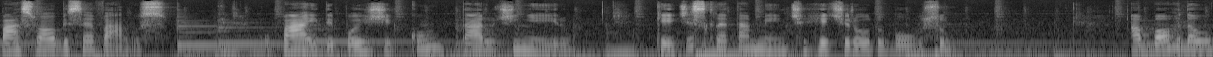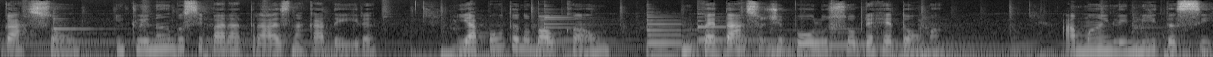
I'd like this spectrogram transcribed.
Passo a observá-los. O pai, depois de contar o dinheiro que discretamente retirou do bolso, aborda o garçom, inclinando-se para trás na cadeira, e aponta no balcão um pedaço de bolo sobre a redoma a mãe limita-se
